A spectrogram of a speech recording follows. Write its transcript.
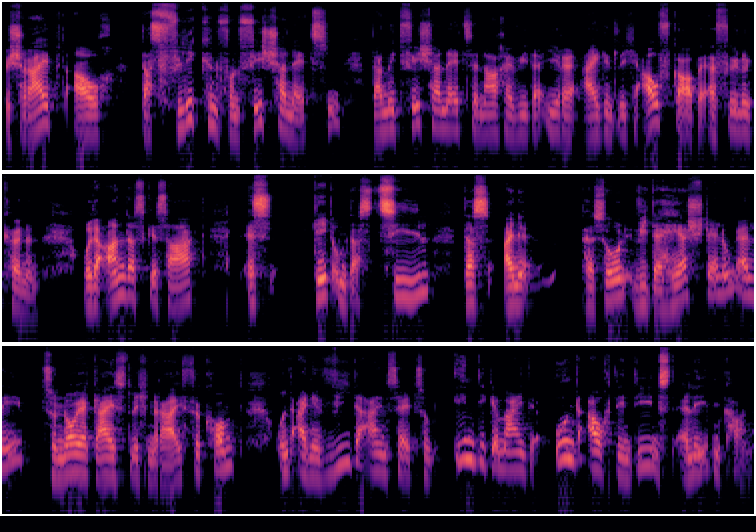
beschreibt auch das Flicken von Fischernetzen, damit Fischernetze nachher wieder ihre eigentliche Aufgabe erfüllen können. Oder anders gesagt, es geht um das Ziel, dass eine Person Wiederherstellung erlebt, zu neuer geistlichen Reife kommt und eine Wiedereinsetzung in die Gemeinde und auch den Dienst erleben kann.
